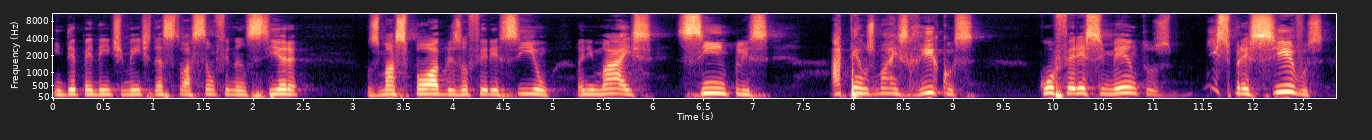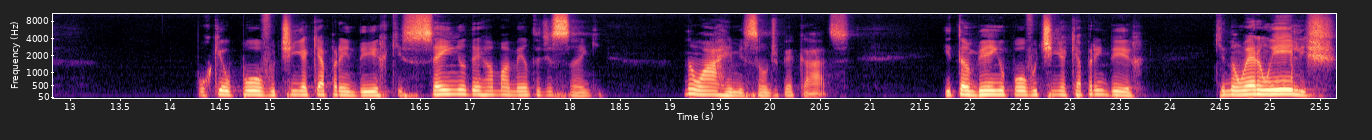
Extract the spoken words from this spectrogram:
independentemente da situação financeira. Os mais pobres ofereciam animais simples, até os mais ricos, com oferecimentos expressivos, porque o povo tinha que aprender que sem o derramamento de sangue não há remissão de pecados. E também o povo tinha que aprender que não eram eles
